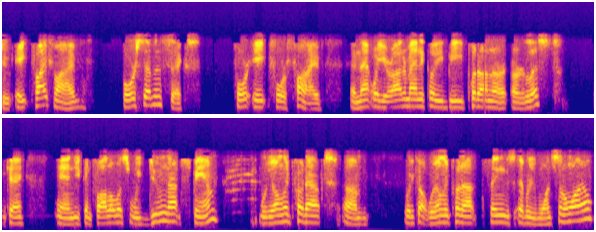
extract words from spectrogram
to 855 476 4845, and that way you're automatically be put on our, our list. Okay, and you can follow us. We do not spam. We only put out um, what do you call it? We only put out things every once in a while.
